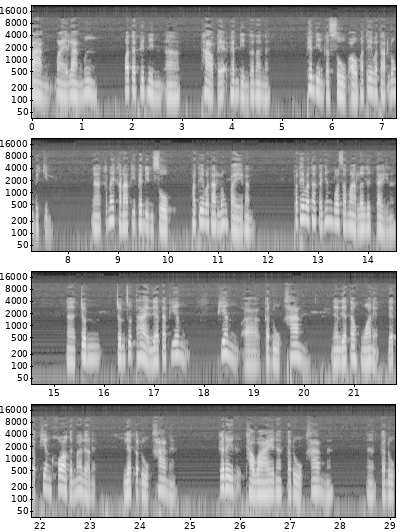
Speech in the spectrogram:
ล่างไม้ล่างมือ ว่าแต่เพชรนินอ่าเท้าแตะแผ่นดินเท่านั้นนะแผ่นดินก็สูบเอาพระเทวทัตลงไปกินนะในขณะที่แผ่นดินสูบพระเทวทัตลงไปนั่นพระเทวทัตก็ยังบ่สามารถระลึกได้นะนะจนจนสุดท้ายเหลือแต่เพียงเพียงกระดูกข้างเนี่ยเหลือแต่หัวเนี่ยเหลือแต่เพียงข้อขึ้นมาแล้วเนี่ยเหลือกระดูกข้างเนี่ยก็ได้ถวายนะกระดูกข้างนะ กระดูก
